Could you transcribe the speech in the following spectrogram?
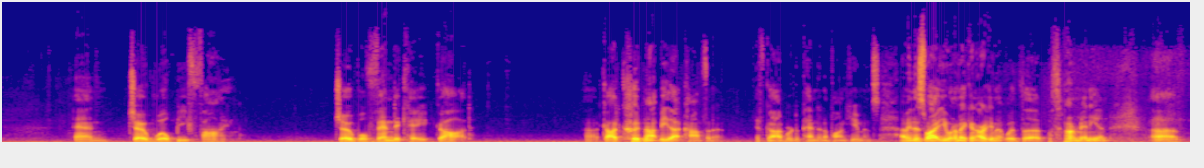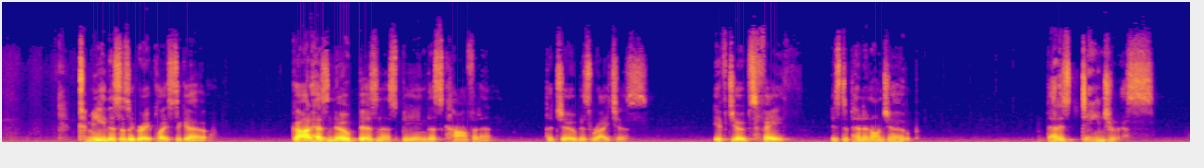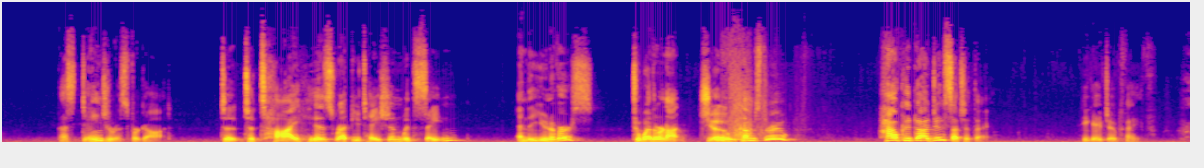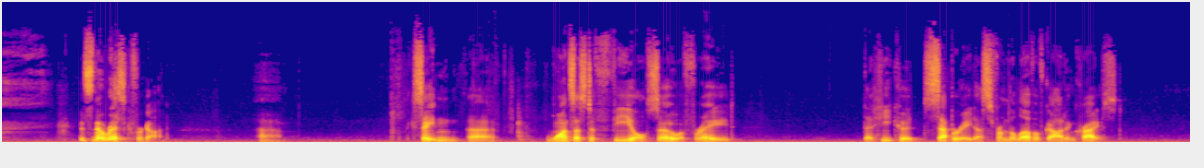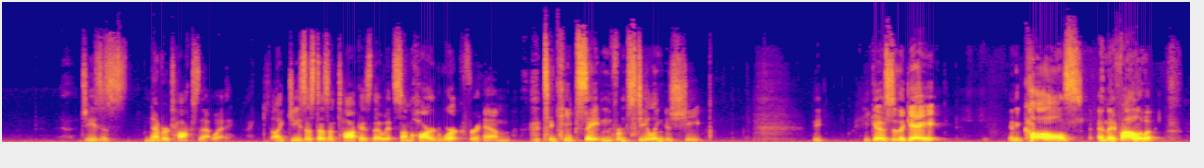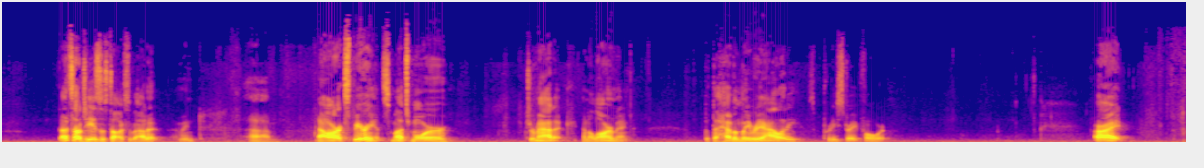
and Job will be fine. Job will vindicate God. Uh, God could not be that confident if God were dependent upon humans. I mean, this is why you want to make an argument with, uh, with an Arminian. Uh, to me, this is a great place to go. God has no business being this confident that Job is righteous if Job's faith is dependent on Job. That is dangerous. That's dangerous for God. To, to tie his reputation with Satan and the universe to whether or not Job comes through? How could God do such a thing? He gave Job faith. it's no risk for God. Um, Satan uh, wants us to feel so afraid that he could separate us from the love of God in Christ. Jesus never talks that way. Like, Jesus doesn't talk as though it's some hard work for him to keep Satan from stealing his sheep. He, he goes to the gate and he calls, and they follow him. That's how Jesus talks about it. I mean, um, now our experience, much more dramatic and alarming. But the heavenly reality pretty straightforward. All right.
